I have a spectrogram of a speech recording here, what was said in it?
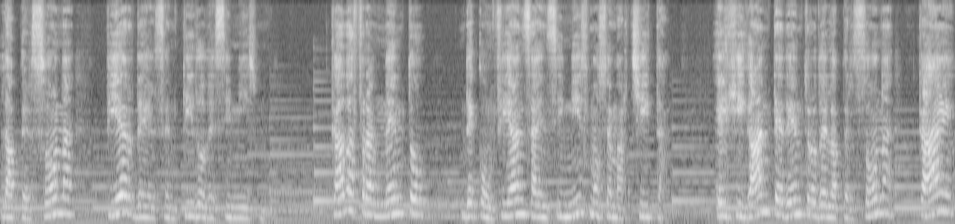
la persona pierde el sentido de sí mismo. Cada fragmento de confianza en sí mismo se marchita. El gigante dentro de la persona cae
